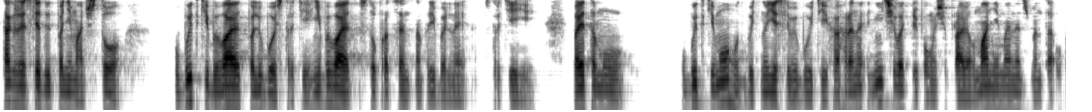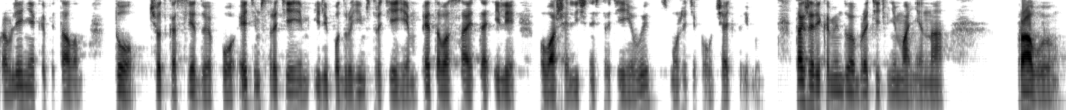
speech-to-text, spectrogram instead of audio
Также следует понимать, что Убытки бывают по любой стратегии. Не бывает стопроцентно прибыльной стратегии. Поэтому убытки могут быть, но если вы будете их ограничивать при помощи правил money менеджмента, управления капиталом, то четко следуя по этим стратегиям или по другим стратегиям этого сайта или по вашей личной стратегии вы сможете получать прибыль. Также рекомендую обратить внимание на правую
